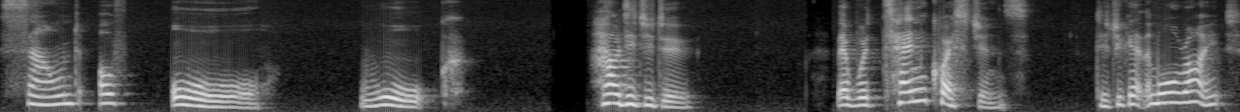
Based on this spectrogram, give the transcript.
sound of OR, walk. How did you do? There were 10 questions. Did you get them all right?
